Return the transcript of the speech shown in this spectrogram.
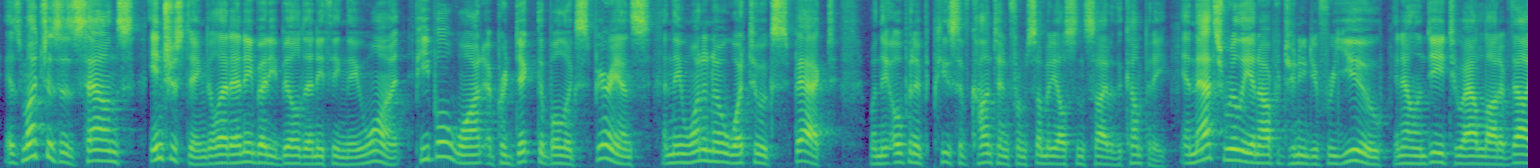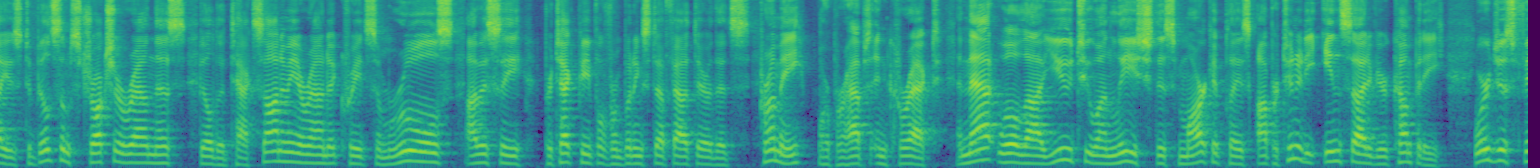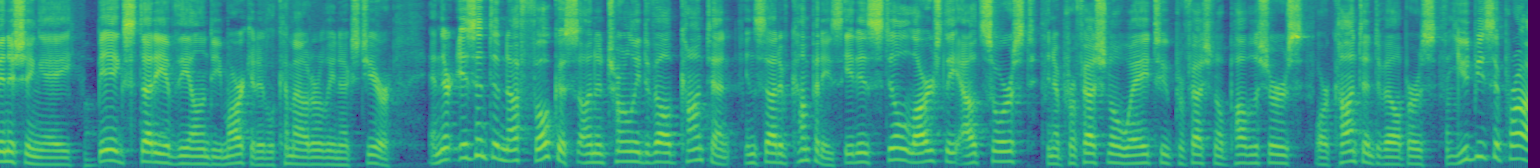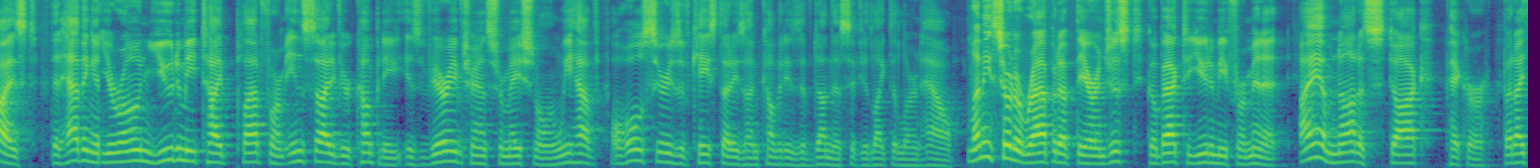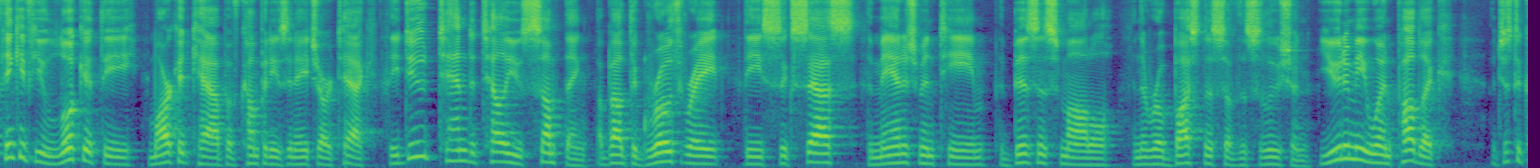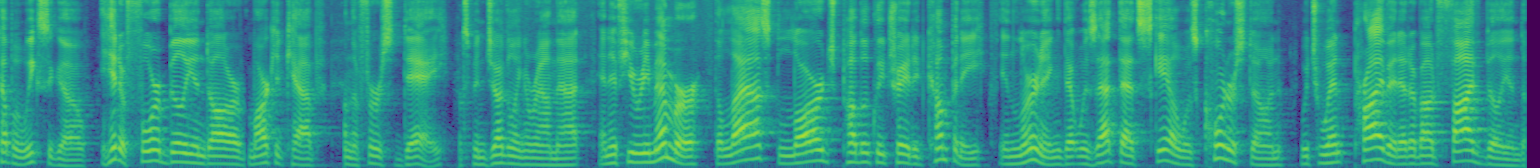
As much as it sounds interesting to let anybody build anything they want, people want a predictable experience and they want to know what to expect when they open a piece of content from somebody else inside of the company. And that's really an opportunity for you in L&D to add a lot of values, to build some structure around this, build a taxonomy around it, create some rules, obviously protect people from putting stuff out there that's crummy or perhaps incorrect. And that will allow you to unleash this marketplace opportunity inside of your company. We're just finishing a big study of the L&D market. It'll come out early next year. And there isn't enough focus on internally developed content inside of companies. It is still largely outsourced in a professional way to professional publishers or content developers. You'd be surprised that having your own Udemy type platform inside of your company is very transformational. And we have a whole series of case studies on companies that have done this if you'd like to learn how. Let me sort of wrap it up there and just go back to Udemy for a minute. I am not a stock picker, but I think if you look at the market cap of companies in HR tech, they do tend to tell you something about the growth rate, the success, the management team, the business model, and the robustness of the solution. Udemy went public just a couple of weeks ago, hit a $4 billion market cap on the first day. It's been juggling around that. And if you remember, the last large publicly traded company in learning that was at that scale was Cornerstone, which went private at about $5 billion.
